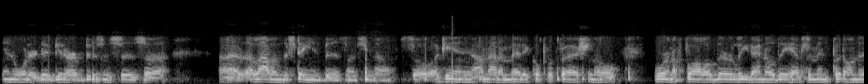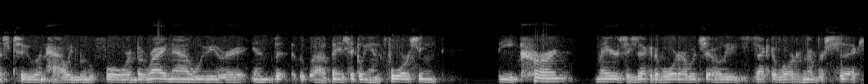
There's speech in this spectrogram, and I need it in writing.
in order to get our businesses, uh, uh, allow them to stay in business, you know. So again, I'm not a medical professional. We're going to follow their lead. I know they have some input on this too and how we move forward. But right now, we are in, uh, basically enforcing the current mayor's executive order, which I believe is executive order number six.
